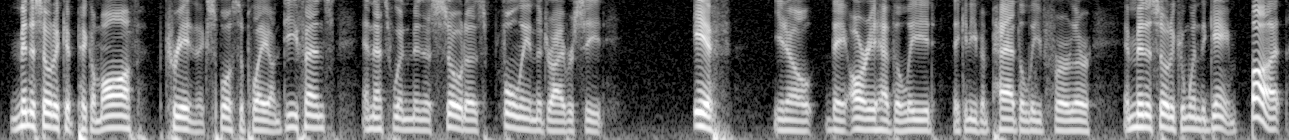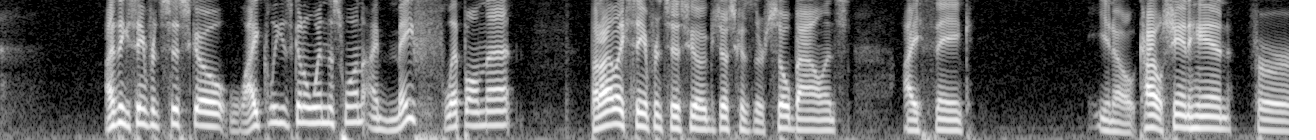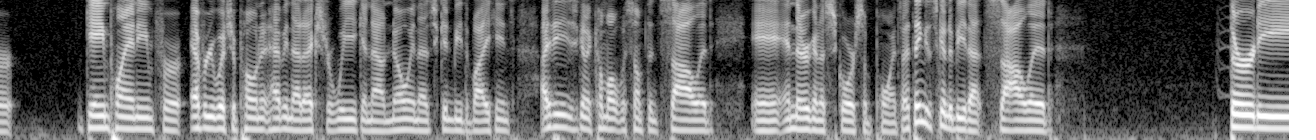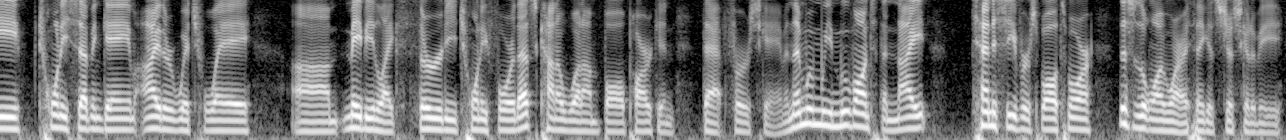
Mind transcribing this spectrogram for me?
Minnesota could pick him off, create an explosive play on defense, and that's when Minnesota's fully in the driver's seat. If, you know, they already have the lead, they can even pad the lead further, and Minnesota can win the game. But I think San Francisco likely is going to win this one. I may flip on that, but I like San Francisco just because they're so balanced. I think, you know, Kyle Shanahan for game planning for every which opponent, having that extra week, and now knowing that's going to be the Vikings, I think he's going to come up with something solid, and, and they're going to score some points. I think it's going to be that solid 30 27 game, either which way. Um, maybe like 30 24. That's kind of what I'm ballparking that first game. And then when we move on to the night, Tennessee versus Baltimore, this is the one where I think it's just going to be,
